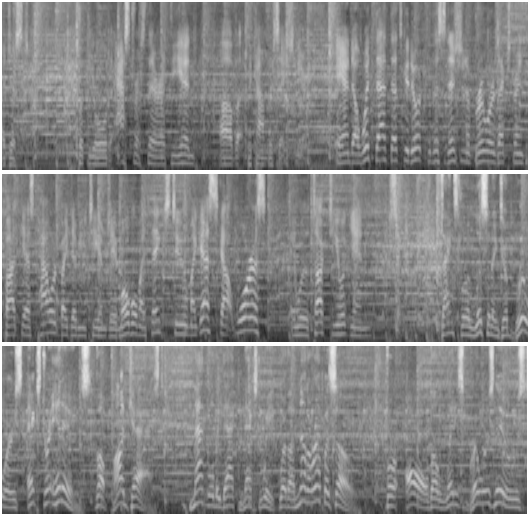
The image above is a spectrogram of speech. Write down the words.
I just put the old asterisk there at the end of the conversation here. And uh, with that, that's going to do it for this edition of Brewers Extra Innings Podcast, powered by WTMJ Mobile. My thanks to my guest, Scott Warras, and we'll talk to you again soon. Thanks for listening to Brewers Extra Innings, the podcast. Matt will be back next week with another episode. For all the latest Brewers news,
